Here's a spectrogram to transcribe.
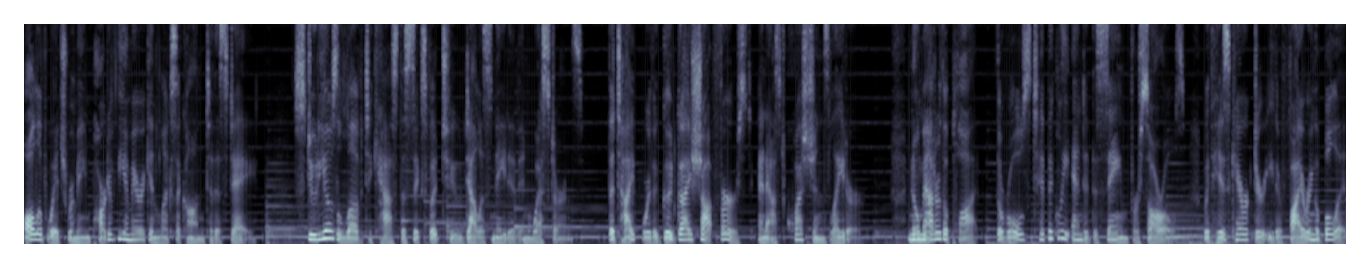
all of which remain part of the American lexicon to this day. Studios love to cast the six foot two Dallas native in westerns, the type where the good guy shot first and asked questions later. No matter the plot, the roles typically ended the same for Sorrells, with his character either firing a bullet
